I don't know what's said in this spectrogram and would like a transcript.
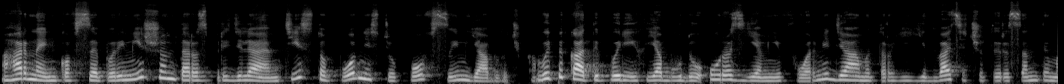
Гарненько все перемішуємо та розподіляємо тісто повністю по всім яблучкам. Випікати пиріг я буду у роз'ємній формі, діаметр її 24 см.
